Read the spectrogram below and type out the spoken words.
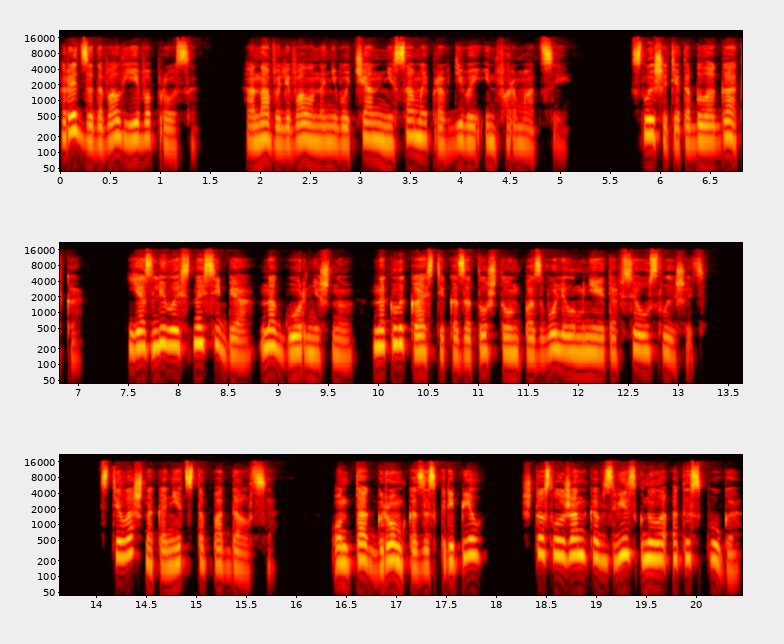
Ред задавал ей вопросы. Она выливала на него чан не самой правдивой информации. Слышать это было гадко. Я злилась на себя, на горничную, на клыкастика за то, что он позволил мне это все услышать. Стеллаж наконец-то поддался. Он так громко заскрипел, что служанка взвизгнула от испуга.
